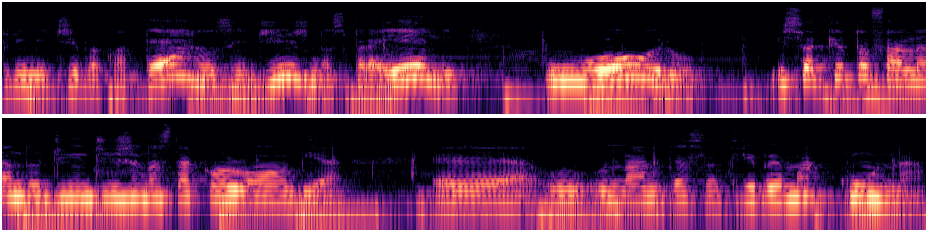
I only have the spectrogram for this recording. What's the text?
primitiva com a terra, os indígenas, para ele, o ouro, isso aqui eu estou falando de indígenas da Colômbia, é, o, o, nome dessa tribo é Macuna.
